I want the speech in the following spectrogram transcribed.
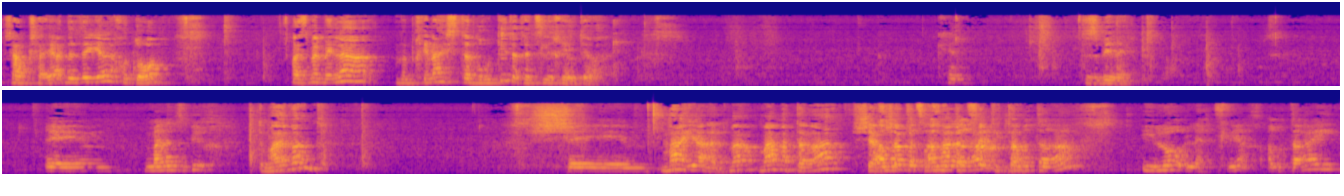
עכשיו, כשהיעד הזה יהיה לך אותו, אז ממילא, מבחינה הסתברותית את תצליחי יותר. כן. תסבירי. אמ, מה להסביר? מה הבנת? ש... מה היעד? מה, מה המטרה שעכשיו המת- את צריכה לצאת איתה? המטרה היא לא להצליח, המטרה היא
